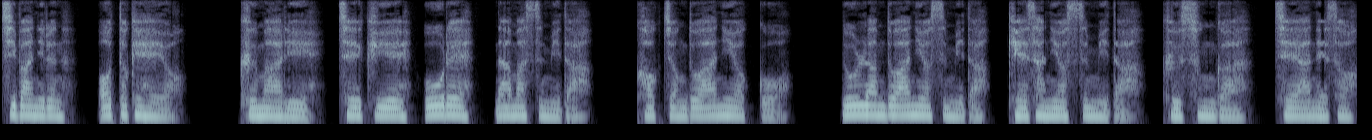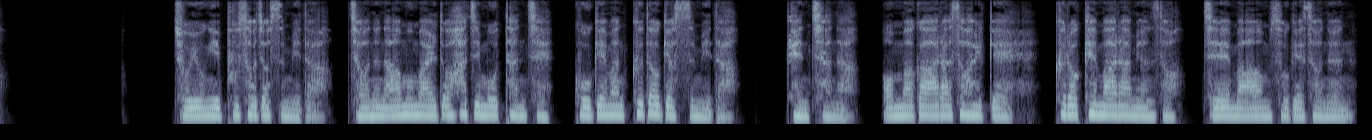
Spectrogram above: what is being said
집안일은 어떻게 해요? 그 말이 제 귀에 오래 남았습니다. 걱정도 아니었고, 놀람도 아니었습니다. 계산이었습니다. 그 순간 제 안에서 조용히 부서졌습니다. 저는 아무 말도 하지 못한 채 고개만 끄덕였습니다. 괜찮아. 엄마가 알아서 할게. 그렇게 말하면서 제 마음 속에서는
